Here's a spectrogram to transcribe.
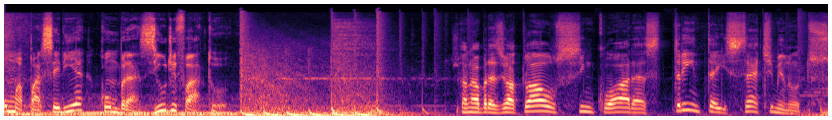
Uma parceria com Brasil de Fato. Jornal Brasil Atual, 5 horas 37 minutos.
